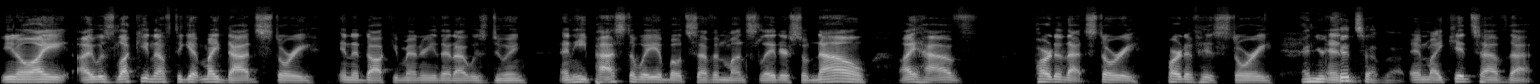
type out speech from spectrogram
You know i i was lucky enough to get my dad's story in a documentary that i was doing and he passed away about seven months later. So now i have part of that story part of his story. And your and, kids have that. and my kids have that.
